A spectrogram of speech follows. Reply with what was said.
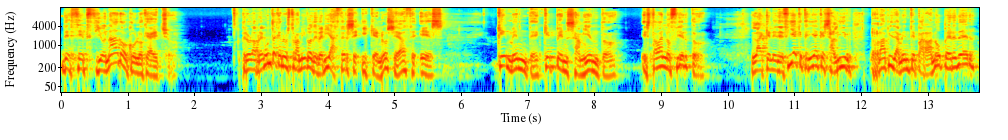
decepcionado con lo que ha hecho. Pero la pregunta que nuestro amigo debería hacerse y que no se hace es, ¿qué mente, qué pensamiento estaba en lo cierto? ¿La que le decía que tenía que salir rápidamente para no perder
